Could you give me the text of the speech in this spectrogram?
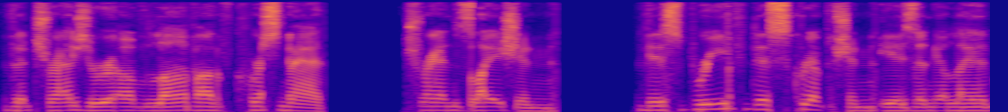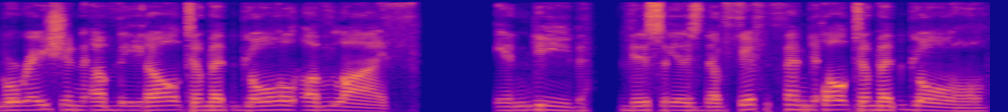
the treasure of love of Krishna. Translation. This brief description is an elaboration of the ultimate goal of life. Indeed, this is the fifth and ultimate goal,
